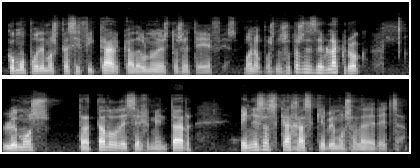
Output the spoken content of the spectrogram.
cómo podemos clasificar cada uno de estos ETFs. Bueno, pues nosotros desde BlackRock lo hemos tratado de segmentar en esas cajas que vemos a la derecha.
